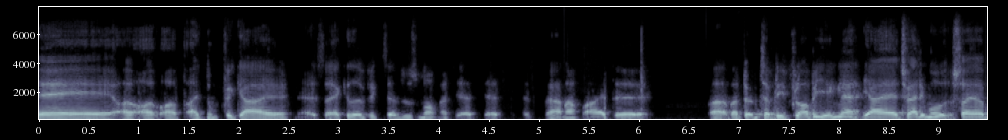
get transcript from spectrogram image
Øh, og, og, og, og nu fik jeg, øh, altså jeg keder fik til at lyde som om, at, at, at, at Werner var, et, øh, var, var dømt til at blive et flop i England. Jeg er tværtimod, så jeg,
